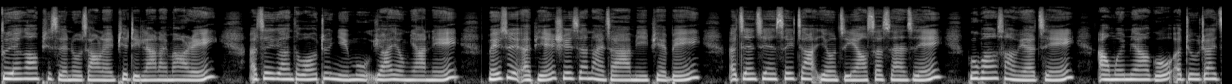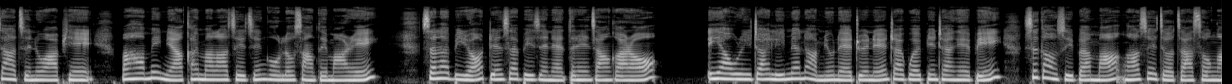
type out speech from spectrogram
သူရဲကောင်းဖြစ်စဉ်တို့ကြောင့်လည်းဖြစ်တည်လာနိုင်ပါတယ်။အခြေခံသဘောတူညီမှုရယုံများနှင့်မိတ်ဆွေအဖြစ်ရှေ့ဆက်နိုင်ကြရမည်ဖြစ်ပြီးအချင်းချင်းစိတ်ချယုံကြည်အောင်ဆက်ဆံခြင်းပူးပေါင်းဆောင်ရွက်ခြင်းအောင်ပွဲများကိုအတူတိုက်ကြခြင်းတို့အပြင်မဟာမိတ်များခိုင်မာလာစေခြင်းကိုလှုံ့ဆော်သင့်ပါတယ်။ဆက်လက်ပြီးတော့တင်ဆက်ပေးခြင်းတဲ့တင်ကြောင်းကတော့ အေယာဝတီတိုင်းလေးမျက်နှာမြို့နယ်အတွင်းတွင်တိုက်ပွဲပြင်းထန်ခဲ့ပြီးစစ်ကောင်စီဘက်မှ90ကျော်ကြာဆုံးက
